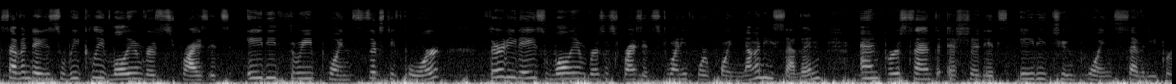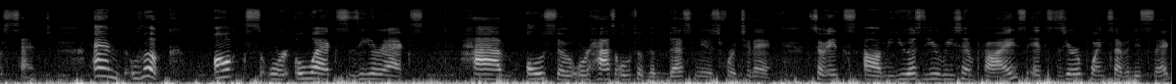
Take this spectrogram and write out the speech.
Seven days weekly volume versus price, it's 83.64. 30 days volume versus price, it's 24.97. And percent issued, it's 82.70%. And look, OX or OX0X have also or has also the best news for today. So it's um, USD recent price, it's 0.76.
